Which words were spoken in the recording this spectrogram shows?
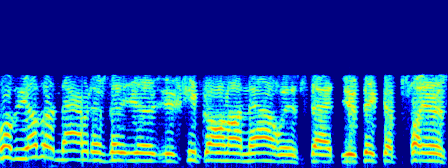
Well, the other narrative that you you keep going on now is that you think that players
